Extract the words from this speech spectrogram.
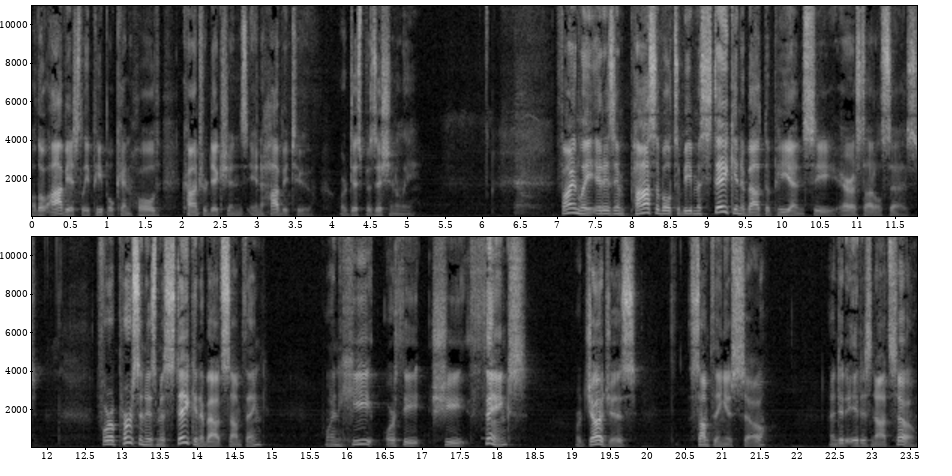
although obviously people can hold contradictions in habitu or dispositionally. Finally, it is impossible to be mistaken about the PNC, Aristotle says. For a person is mistaken about something when he or the, she thinks or judges something is so, and it, it is not so.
